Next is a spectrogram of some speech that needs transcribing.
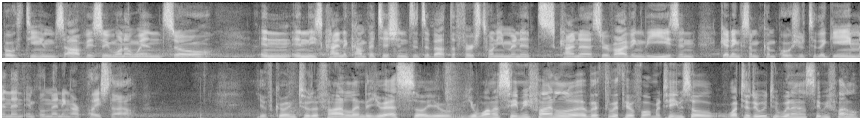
Both teams obviously want to win, so in, in these kind of competitions, it's about the first 20 minutes kind of surviving these and getting some composure to the game and then implementing our play style. You're going to the final in the US, so you, you won a semi final uh, with, with your former team, so what to do to win a semi final?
